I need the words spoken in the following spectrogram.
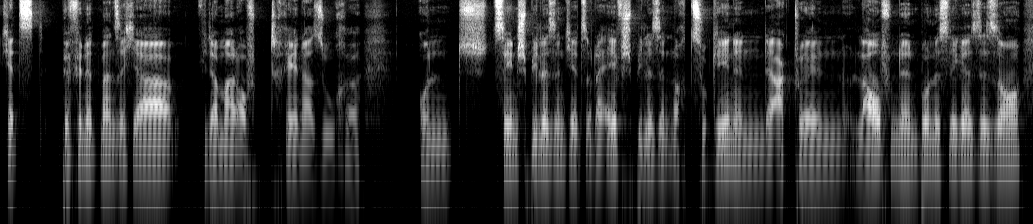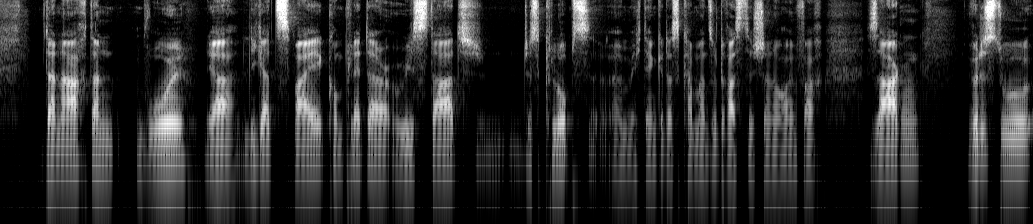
Jetzt befindet man sich ja wieder mal auf Trainersuche. Und zehn Spiele sind jetzt oder elf Spiele sind noch zu gehen in der aktuellen laufenden Bundesliga-Saison. Danach dann wohl, ja, Liga 2, kompletter Restart des Clubs. Ähm, ich denke, das kann man so drastisch dann auch einfach sagen. Würdest du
